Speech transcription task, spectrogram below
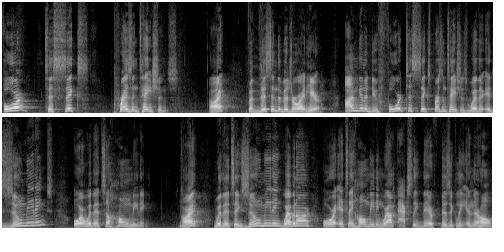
four to six presentations, all right, for this individual right here. I'm going to do four to six presentations, whether it's Zoom meetings or whether it's a home meeting, all right? whether it's a Zoom meeting, webinar, or it's a home meeting where I'm actually there physically in their home.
